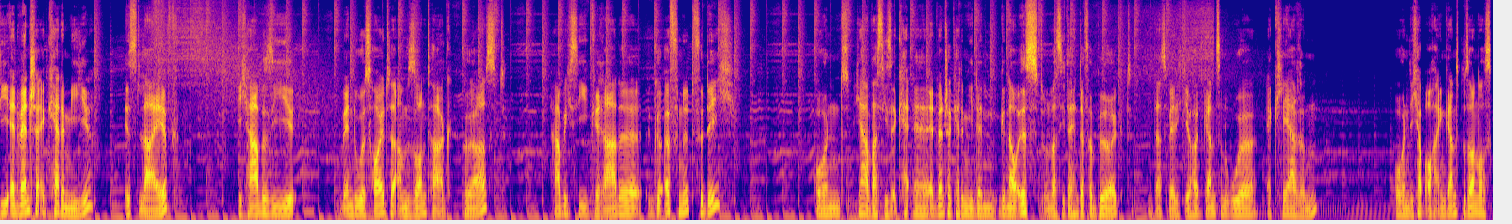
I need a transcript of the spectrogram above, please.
Die Adventure Academy ist live. Ich habe sie, wenn du es heute am Sonntag hörst, habe ich sie gerade geöffnet für dich. Und ja, was diese äh, Adventure Academy denn genau ist und was sich dahinter verbirgt, das werde ich dir heute ganz in Ruhe erklären. Und ich habe auch ein ganz besonderes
